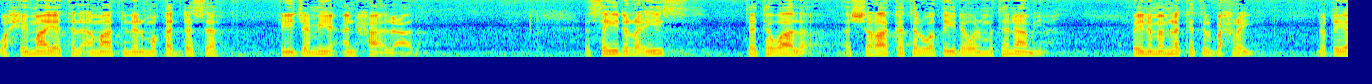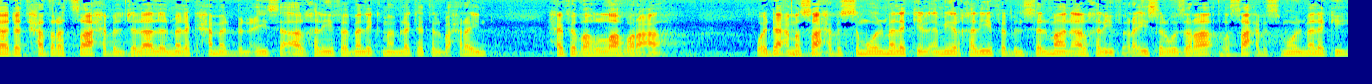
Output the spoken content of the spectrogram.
وحماية الأماكن المقدسة في جميع أنحاء العالم. السيد الرئيس تتوالى الشراكة الوطيدة والمتنامية بين مملكة البحرين بقيادة حضرة صاحب الجلاله الملك حمد بن عيسى آل خليفة ملك مملكة البحرين حفظه الله ورعاه ودعم صاحب السمو الملكي الأمير خليفة بن سلمان آل خليفة رئيس الوزراء وصاحب السمو الملكي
